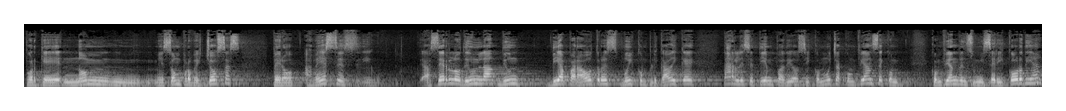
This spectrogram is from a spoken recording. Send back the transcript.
porque no me son provechosas, pero a veces hacerlo de un, de un día para otro es muy complicado, hay que darle ese tiempo a Dios y con mucha confianza y confiando en su misericordia,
